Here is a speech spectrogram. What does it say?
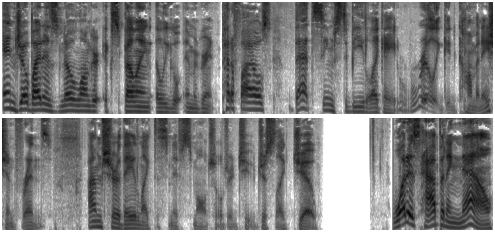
and Joe Biden is no longer expelling illegal immigrant pedophiles. That seems to be like a really good combination, friends. I'm sure they like to sniff small children too, just like Joe. What is happening now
